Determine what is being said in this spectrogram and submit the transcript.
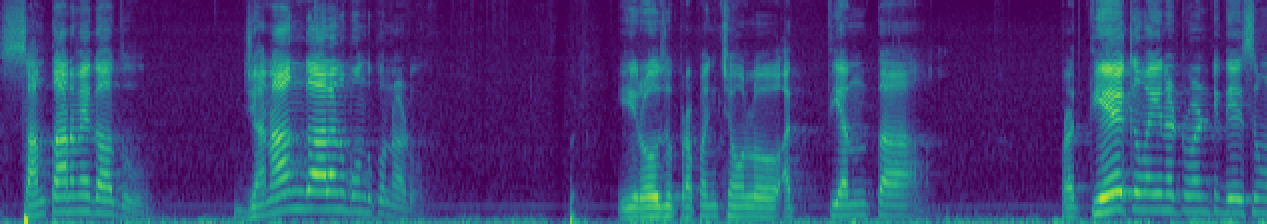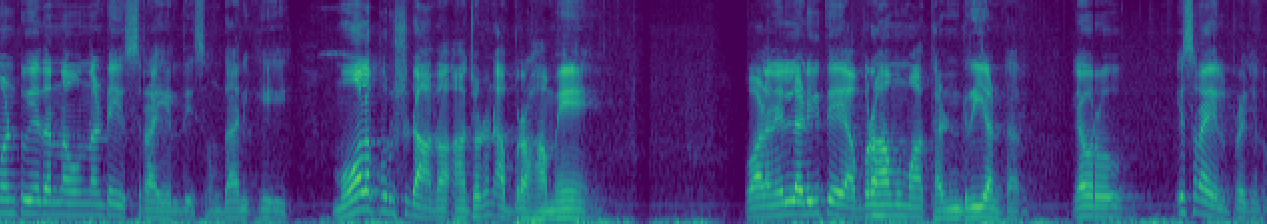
సంతానమే కాదు జనాంగాలను పొందుకున్నాడు. ఈరోజు ప్రపంచంలో అత్యంత ప్రత్యేకమైనటువంటి దేశం అంటూ ఏదన్నా ఉందంటే ఇస్రాయేల్ దేశం. దానికి మూల పురుషుడు ఆదా ఆ చూడండి అబ్రహమే. వాళ్ళని వెళ్ళి అడిగితే అబ్రహాము మా తండ్రి అంటారు. ఎవరు? ఇస్రాయేల్ ప్రజలు.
